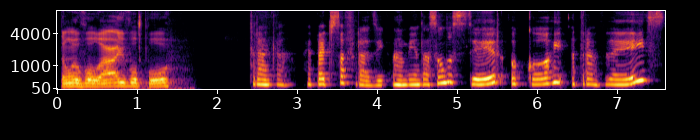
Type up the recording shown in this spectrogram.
Então eu vou lá e vou pôr. Tranca, repete essa frase. A ambientação do ser ocorre através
